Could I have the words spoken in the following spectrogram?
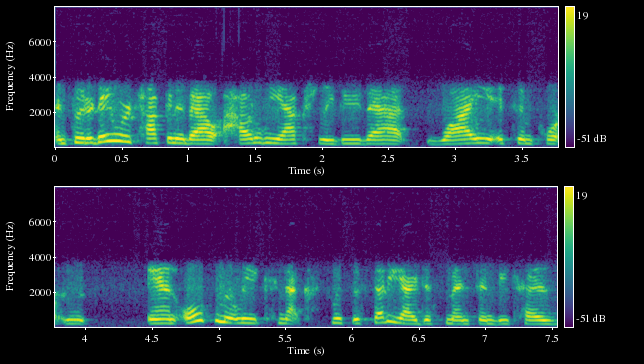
And so today we're talking about how do we actually do that, why it's important, and ultimately, it connects with the study I just mentioned because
